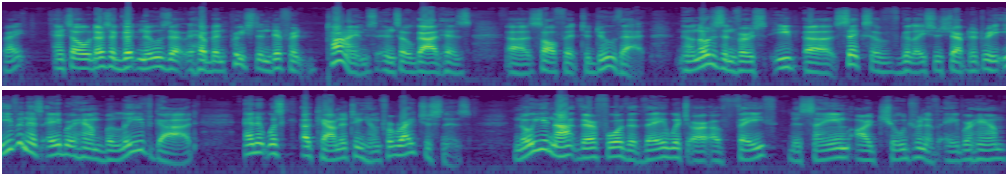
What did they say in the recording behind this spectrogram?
Right? And so there's a good news that have been preached in different times. And so God has uh, saw fit to do that. Now, notice in verse uh, 6 of Galatians chapter 3 even as Abraham believed God, and it was accounted to him for righteousness. Know ye not, therefore, that they which are of faith, the same are children of Abraham?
